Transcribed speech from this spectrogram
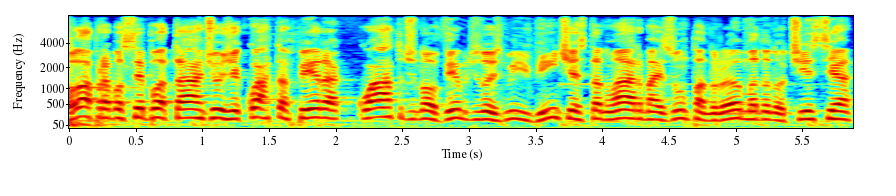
Olá para você, boa tarde. Hoje, quarta-feira, 4 de novembro de 2020, está no ar mais um Panorama da Notícia,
